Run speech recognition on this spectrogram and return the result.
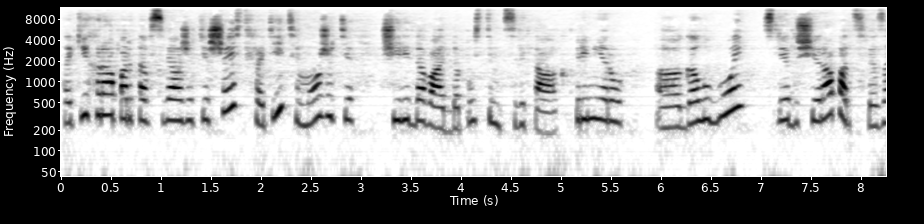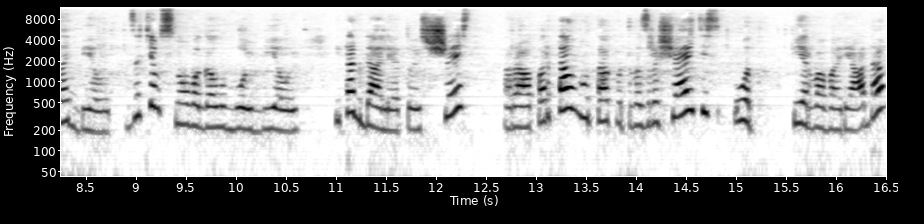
Таких рапортов свяжете 6, хотите, можете чередовать, допустим, цвета. К примеру, э, голубой, следующий рапорт связать белый, затем снова голубой, белый и так далее. То есть 6 рапортов, вот так вот возвращаетесь от первого ряда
